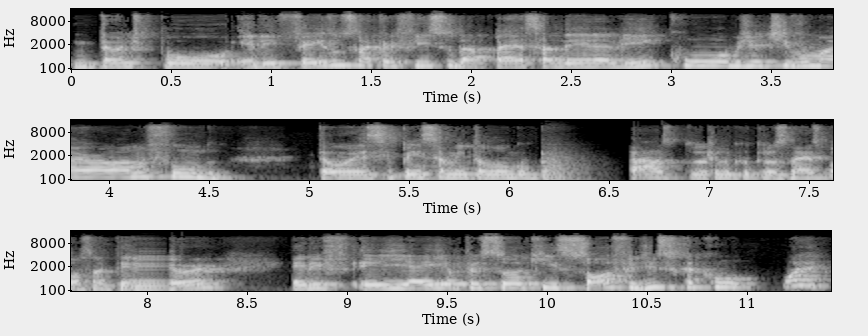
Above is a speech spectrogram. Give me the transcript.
Então, tipo, ele fez um sacrifício da peça dele ali com um objetivo maior lá no fundo. Então, esse pensamento a longo prazo, tudo aquilo que eu trouxe na resposta anterior, ele, e aí a pessoa que sofre disso fica com, ué,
